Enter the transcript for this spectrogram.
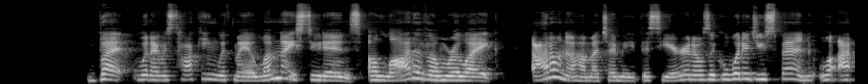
But when i was talking with my alumni students a lot of them were like i don't know how much i made this year. And i was like well what did you spend? Well i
